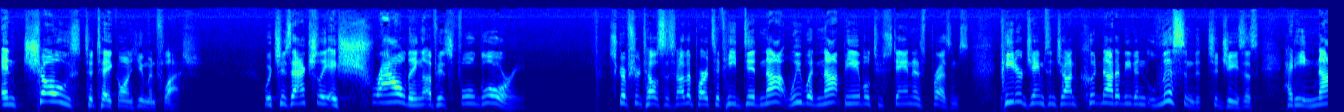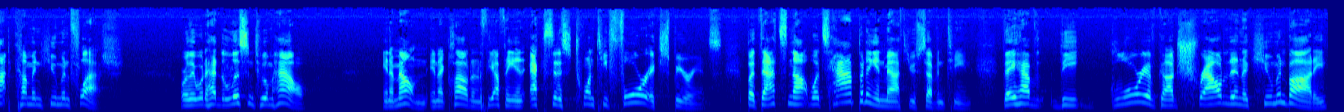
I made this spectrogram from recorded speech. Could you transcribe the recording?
and chose to take on human flesh, which is actually a shrouding of his full glory. Scripture tells us in other parts if he did not, we would not be able to stand in his presence. Peter, James, and John could not have even listened to Jesus had he not come in human flesh. Or they would have had to listen to him how? in a mountain, in a cloud, in a theophany, an Exodus 24 experience. But that's not what's happening in Matthew 17. They have the glory of God shrouded in a human body,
